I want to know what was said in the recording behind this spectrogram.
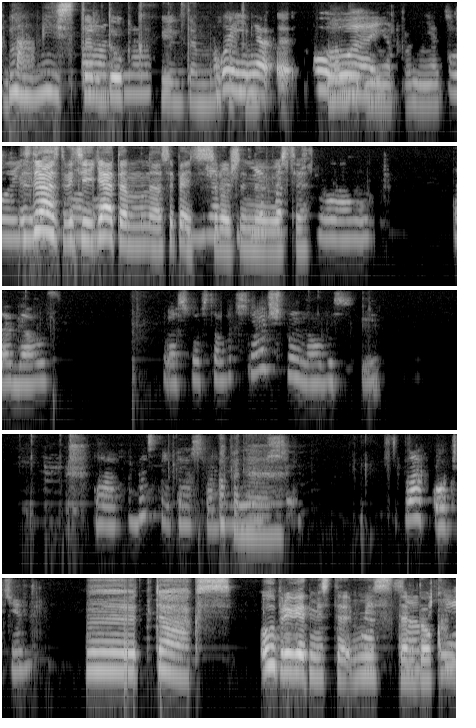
Ну, мистер Ладно. или там. ну, э, Ой, поменять. ой, я Здравствуйте, я там у нас опять Я- срочные я новости. Тогда уж. Раз у вас там срочные новости. Так, быстро трансформируемся. Два когти. Э, Такс. О, привет, мистер, мистер. Стой,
